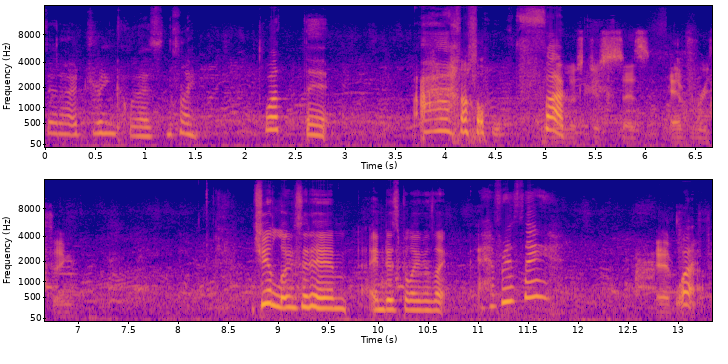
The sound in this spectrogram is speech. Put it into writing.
did I drink last night? What the? Ow, fuck!" Solus just says everything. She looks at him in disbelief and is like, "Everything? What?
